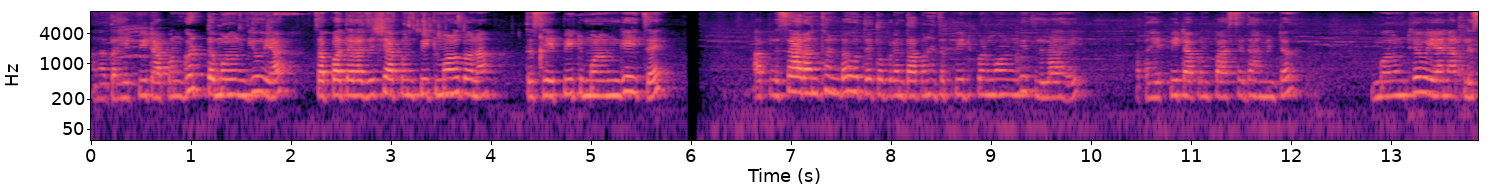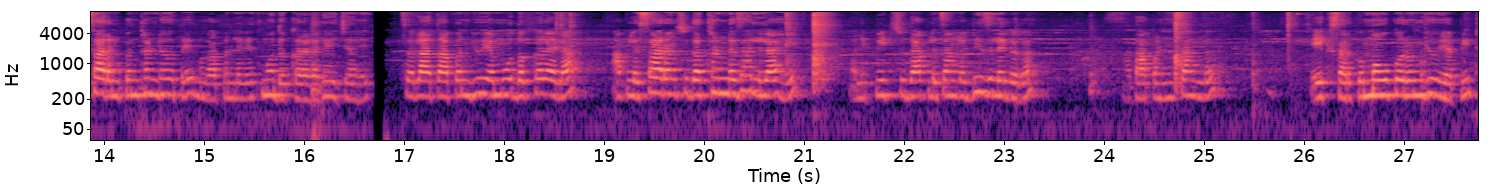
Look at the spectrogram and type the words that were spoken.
आणि आता हे पीठ आपण घट्ट मळून घेऊया. चपात्याला जशी आपण पीठ मळतो ना तसं हे पीठ मळून घ्यायचं आहे आपलं सारण थंड होते तोपर्यंत आपण ह्याचं पीठ पण मळून घेतलेलं आहे. आता हे पीठ आपण पाच ते दहा मिनटं मळून ठेवूया आणि आपले सारण पण थंड होते मग आपण लगेच मोदक करायला घ्यायचे आहेत. चला आता आपण घेऊया मोदक करायला. आपलं सारणसुद्धा थंड झालेलं आहे. आणि पीठसुद्धा आपलं चांगलं भिजलं आहे बघा. आता आपण हे चांगलं एकसारखं मऊ करून घेऊया पीठ.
